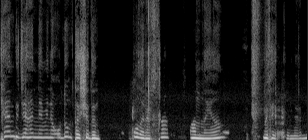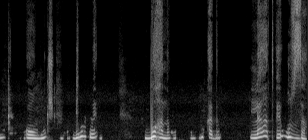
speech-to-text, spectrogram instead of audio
Kendi cehennemine odun taşıdın olarak da anlayan müfessirlerimiz olmuş. Bir de bu hanım, bu kadın Lat ve Uzza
